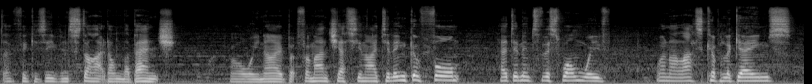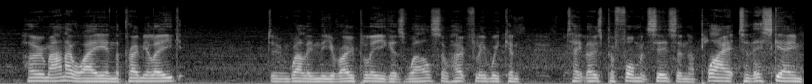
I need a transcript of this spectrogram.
Don't think he's even started on the bench, for all we know. But for Manchester United, in good form, heading into this one, we've won our last couple of games, home and away in the Premier League. Doing well in the Europa League as well, so hopefully we can take those performances and apply it to this game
